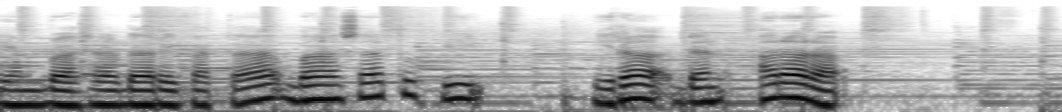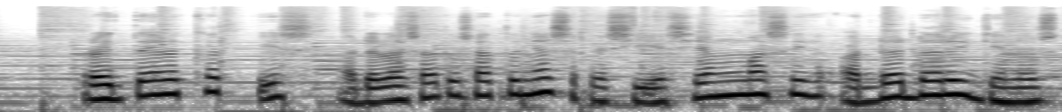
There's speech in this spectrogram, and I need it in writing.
yang berasal dari kata bahasa Tupi Ira, dan Arara. Red tail catfish adalah satu-satunya spesies yang masih ada dari genus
